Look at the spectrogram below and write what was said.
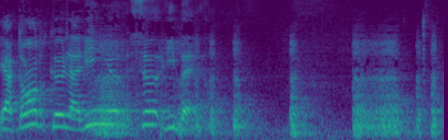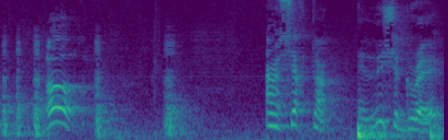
et attendre que la ligne se libère. Or, un certain Elisha Gray,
